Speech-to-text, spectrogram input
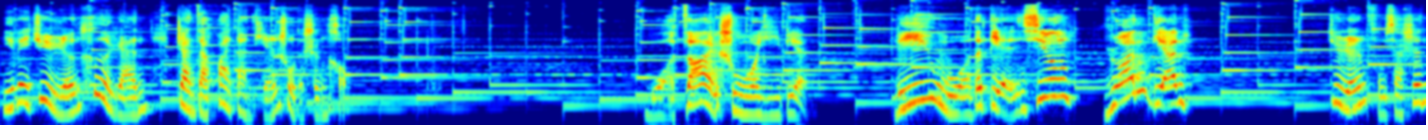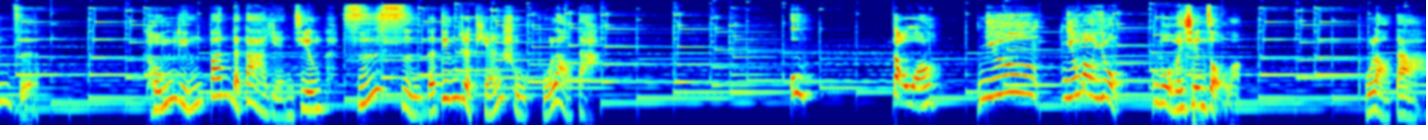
一位巨人赫然站在坏蛋田鼠的身后。我再说一遍，离我的点心远点！巨人俯下身子。铜铃般的大眼睛死死地盯着田鼠普老大。哦，大王，您您慢用，我们先走了。普老大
